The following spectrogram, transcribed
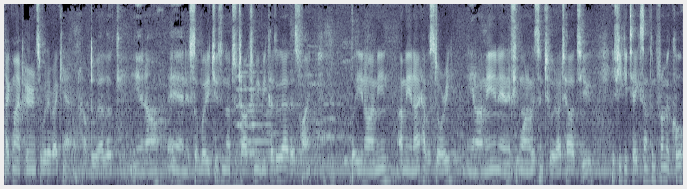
like my appearance or whatever, I can't help the way I look, you know. And if somebody chooses not to talk to me because of that, that's fine. But you know what I mean? I mean, I have a story, you know what I mean? And if you want to listen to it, I'll tell it to you. If you could take something from it, cool.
